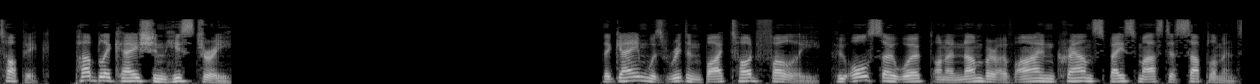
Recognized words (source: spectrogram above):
Topic: Publication history. The game was written by Todd Foley, who also worked on a number of Iron Crown Spacemaster supplements.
